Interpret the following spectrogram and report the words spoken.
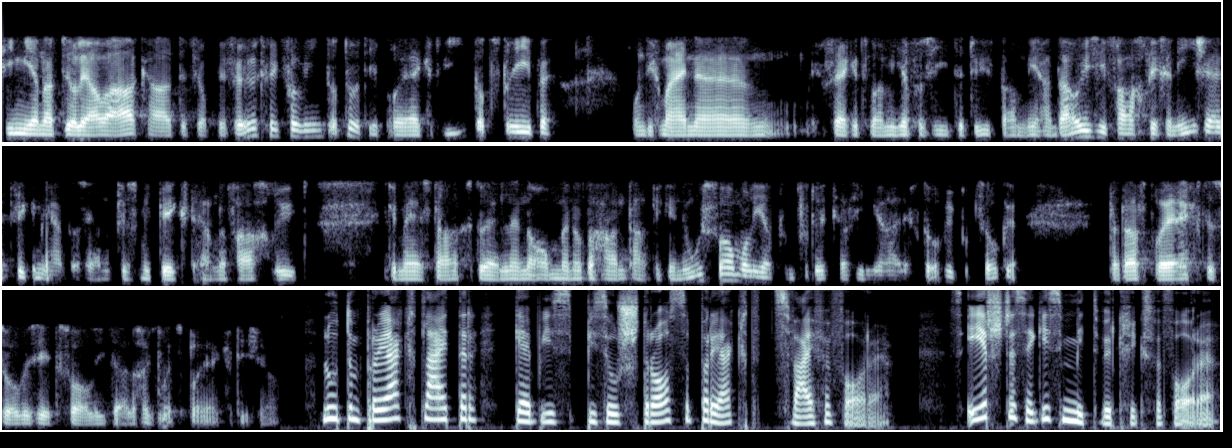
sind wir natürlich auch angehalten, für die Bevölkerung von Winterthur die Projekte weiterzutreiben. Und ich meine, ich sage jetzt mal, wir von Seiten Typbahn, wir haben auch unsere fachlichen Einschätzungen, wir haben das ja mit externen Fachleuten gemäß der aktuellen Normen oder Handhabungen ausformuliert und von dort her sind wir eigentlich doch überzogen, dass das Projekt, so wie es jetzt vorliegt, eigentlich ein gutes Projekt ist. Ja. Laut dem Projektleiter gäbe es bei so Strassenprojekten zwei Verfahren. Das erste sei das Mitwirkungsverfahren,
